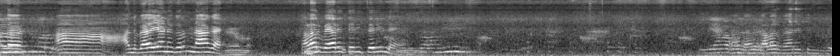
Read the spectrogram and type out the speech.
அந்த அந்த வெள்ளையானுக்கிறது நாக. ஆமா கலர் வேற தெரி தெரியல. அது அது கலர் வேற தெரியுது.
